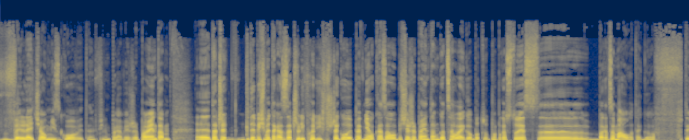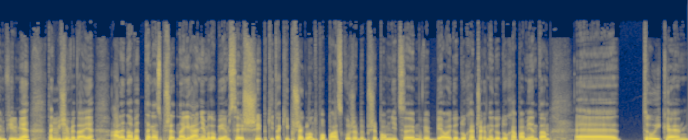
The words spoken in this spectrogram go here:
wyleciał mi z głowy ten film prawie, że pamiętam, e, znaczy gdybyśmy teraz zaczęli wchodzić w szczegóły, pewnie okazałoby się, że pamiętam go całego, bo tu po prostu jest e, bardzo mało tego w tym filmie, tak mi się mhm. wydaje, ale nawet teraz przed nagraniem robiłem sobie szybki taki przegląd po pasku, żeby przypomnieć sobie, mówię, Białego Ducha, Czarnego Ducha pamiętam, e, trójkę, mm,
